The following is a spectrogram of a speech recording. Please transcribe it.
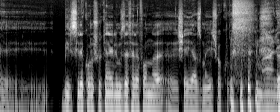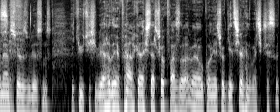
e, birisiyle konuşurken elimizde telefonla e, şey yazmayı çok önemsiyoruz biliyorsunuz. 2-3 işi bir arada yapan arkadaşlar çok fazla var. Ben o konuya çok yetişemedim açıkçası.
